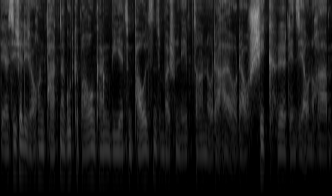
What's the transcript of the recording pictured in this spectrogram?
der sicherlich auch einen Partner gut gebrauchen kann, wie jetzt ein Paulsen zum Beispiel nebendran oder, oder auch Schick, äh, den sie auch noch haben.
